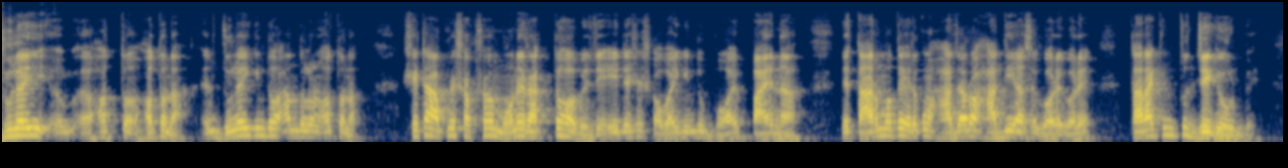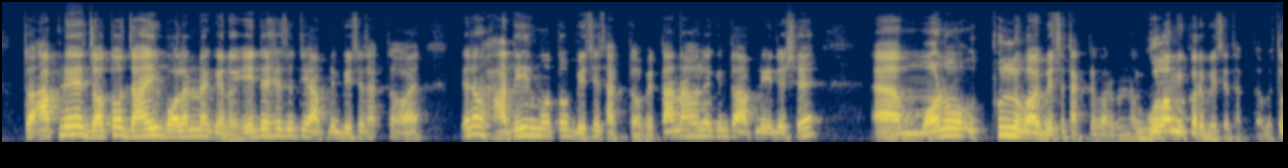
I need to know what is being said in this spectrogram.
জুলাই হতো না। জুলাই কিন্তু আন্দোলন হতো না। সেটা আপনি সবসময় মনে রাখতে হবে যে এই দেশে সবাই কিন্তু ভয় পায় না। যে তার মতো এরকম হাজারো হাদি আছে ঘরে, ঘরে তারা কিন্তু জেগে উঠবে। তো আপনি যত যাই বলেন না কেন এই দেশে যদি আপনি বেঁচে থাকতে হয়, এরকম হাদির মতো বেঁচে থাকতে হবে। তা না হলে কিন্তু আপনি এদেশে মন উৎফুল্লভাবে বেঁচে থাকতে পারবেন না। গোলামি করে বেঁচে থাকতে হবে। তো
